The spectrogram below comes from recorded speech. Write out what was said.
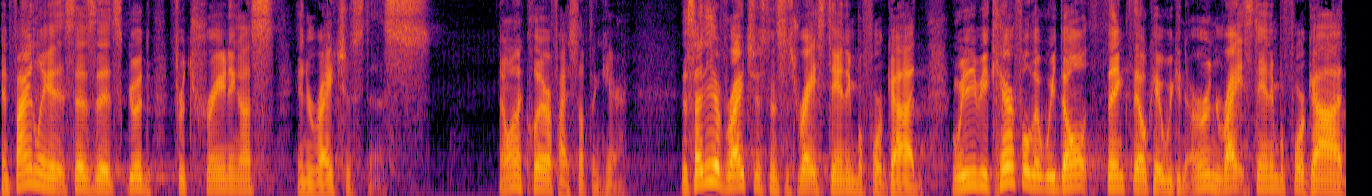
And finally, it says that it's good for training us in righteousness. Now, I want to clarify something here. This idea of righteousness is right standing before God. We need to be careful that we don't think that, okay, we can earn right standing before God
